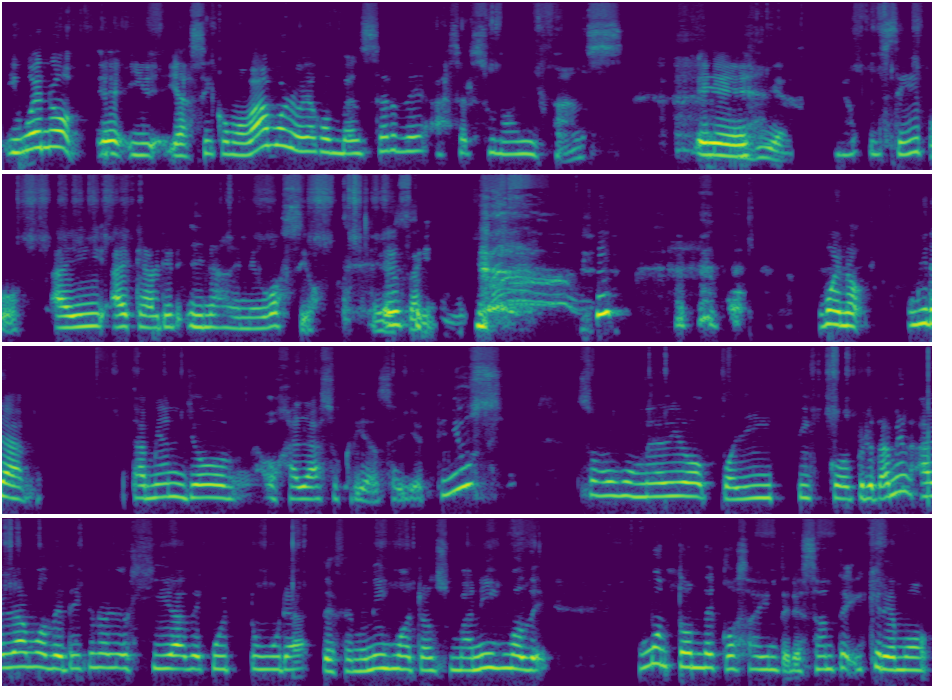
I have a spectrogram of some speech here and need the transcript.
Y bueno, eh, y, así como vamos, lo voy a convencer de hacer su OnlyFans. Eh, Bien. Sí, pues ahí hay que abrir líneas de negocio. bueno, mira, también yo ojalá suscríbanse a Jerky News. Somos un medio político, pero también hablamos de tecnología, de cultura, de feminismo, de transhumanismo, de un montón de cosas interesantes y queremos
